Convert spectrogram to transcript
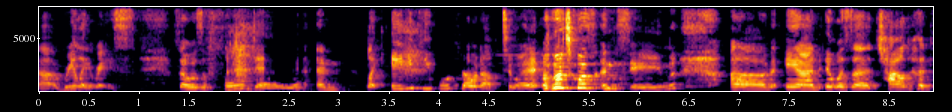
uh, relay race. So it was a full day, and like 80 people showed up to it, which was insane. Um, and it was a childhood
